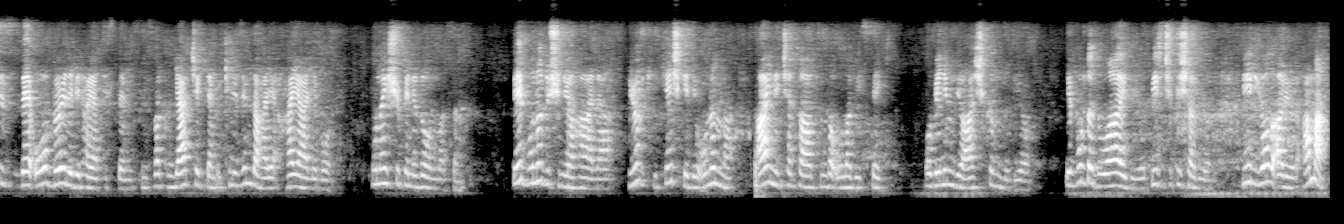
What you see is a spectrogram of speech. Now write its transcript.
Siz ve o böyle bir hayat istemişsiniz. Bakın gerçekten ikinizin de hay hayali bu. Buna hiç şüpheniz olmasın. Ve bunu düşünüyor hala. Diyor ki keşke diyor onunla aynı çatı altında olabilsek. O benim diyor aşkımdı diyor. Ve burada dua ediyor. Bir çıkış arıyor. Bir yol arıyor ama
